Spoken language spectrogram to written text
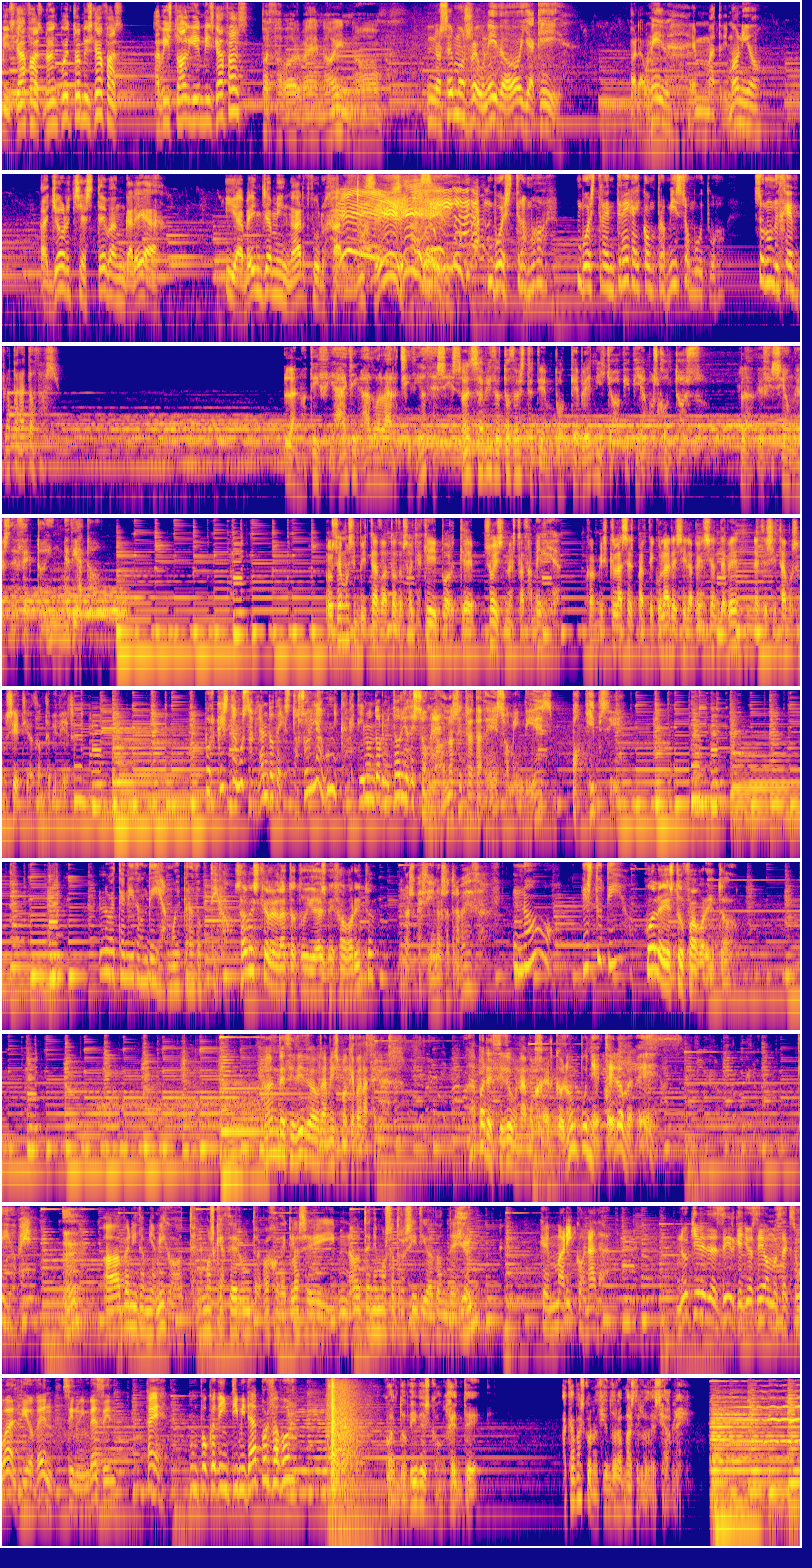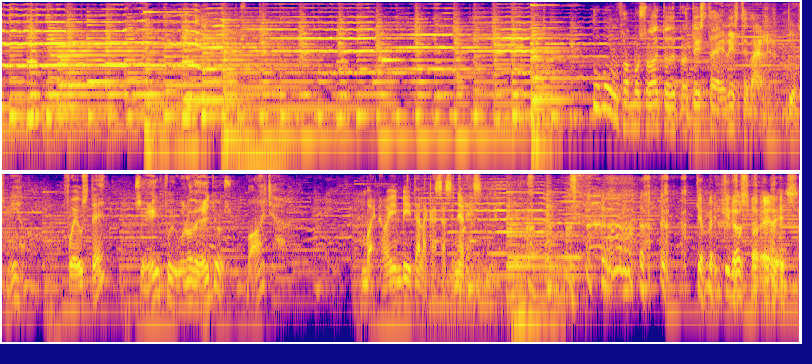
Mis gafas, no encuentro mis gafas. ¿Ha visto alguien mis gafas? Por favor, ven, hoy no. Nos hemos reunido hoy aquí para unir en matrimonio a George Esteban Garea y a Benjamin Arthur Hall. Sí. Vuestro amor, vuestra entrega y compromiso mutuo son un ejemplo para todos. La noticia ha llegado a la archidiócesis. Han sabido todo este tiempo que Ben y yo vivíamos juntos. La decisión es de efecto inmediato. Os hemos invitado a todos hoy aquí porque sois nuestra familia. Con mis clases particulares y la pensión de Ben, necesitamos un sitio donde vivir. ¿Por qué estamos hablando de esto? Soy la única que tiene un dormitorio de sobra. No, no se trata de eso, Mindy. Es Poughkeepsie. No he tenido un día muy productivo. ¿Sabes qué relato tuyo es mi favorito? ¿Los vecinos otra vez? No, es tu tío. ¿Cuál es tu favorito? Han decidido ahora mismo que van a cenar. Ha aparecido una mujer con un puñetero bebé. Tío Ben. ¿Eh? Ha venido mi amigo. Tenemos que hacer un trabajo de clase y no tenemos otro sitio donde... ¿Quién? ¡Qué mariconada! No quiere decir que yo sea homosexual, tío Ben, sino imbécil. Eh, un poco de intimidad, por favor. Cuando vives con gente, acabas conociéndola más de lo deseable. Famoso acto de protesta en este bar. Dios mío. ¿Fue usted? Sí, fui uno de ellos. Vaya. Bueno, invita a la casa, señores. ¡Qué mentiroso eres!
